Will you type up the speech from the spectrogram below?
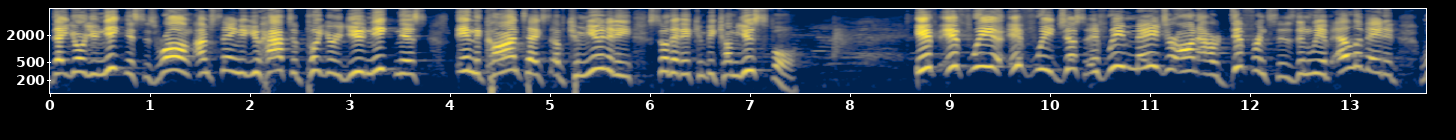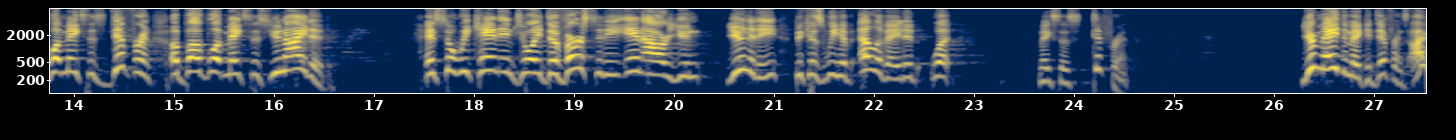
that your uniqueness is wrong. I'm saying that you have to put your uniqueness in the context of community so that it can become useful. If, if, we, if we just if we major on our differences, then we have elevated what makes us different above what makes us united. And so we can't enjoy diversity in our un- unity because we have elevated what makes us different. You're made to make a difference. I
